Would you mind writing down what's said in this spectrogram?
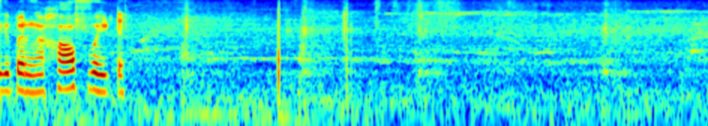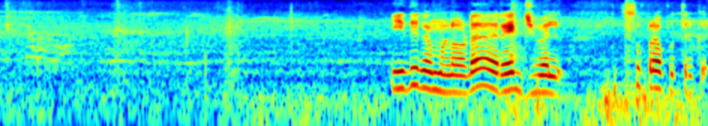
இது பாருங்கள் ஹாஃப் ஒயிட்டு இது நம்மளோட ரெட் ஜுவல் சூப்பராக பூத்துருக்கு.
